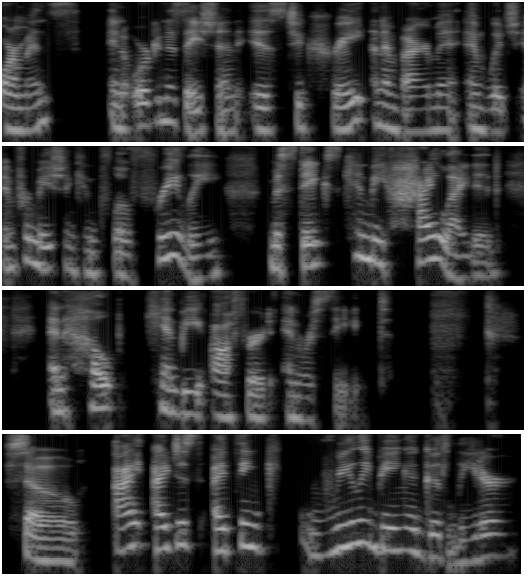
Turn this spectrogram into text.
performance in an organization is to create an environment in which information can flow freely, mistakes can be highlighted, and help can be offered and received. So I, I just I think really being a good leader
